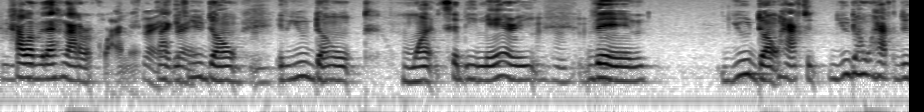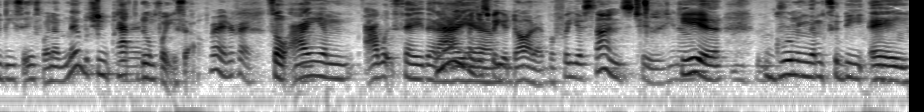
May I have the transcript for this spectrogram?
Mhm. However, that's not a requirement. Right, like if right. you don't if you don't want to be married, Mm-hmm, then you don't have to you don't have to do these things for another man, but you have to do them for yourself. Right, right. So I am I would say that Not I even am just for your daughter, but for your sons too. You know? yeah, grooming them to be a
